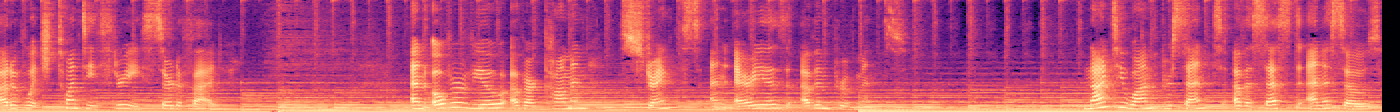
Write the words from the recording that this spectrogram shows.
out of which 23 certified. An overview of our common strengths and areas of improvements. 91% of assessed NSOs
